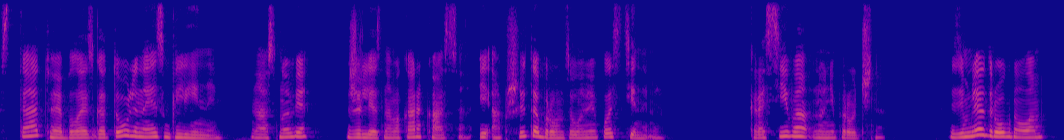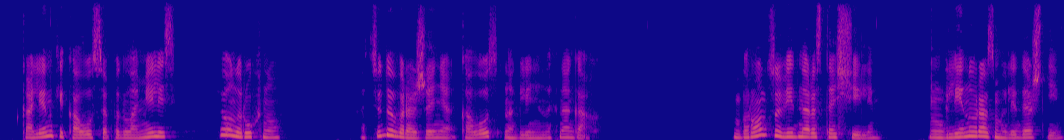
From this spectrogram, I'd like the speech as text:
Статуя была изготовлена из глины на основе железного каркаса и обшита бронзовыми пластинами. Красиво, но не прочно. Земля дрогнула, Коленки колосса подломились, и он рухнул. Отсюда выражение «колосс на глиняных ногах». Бронзу, видно, растащили. Глину размыли дожди.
